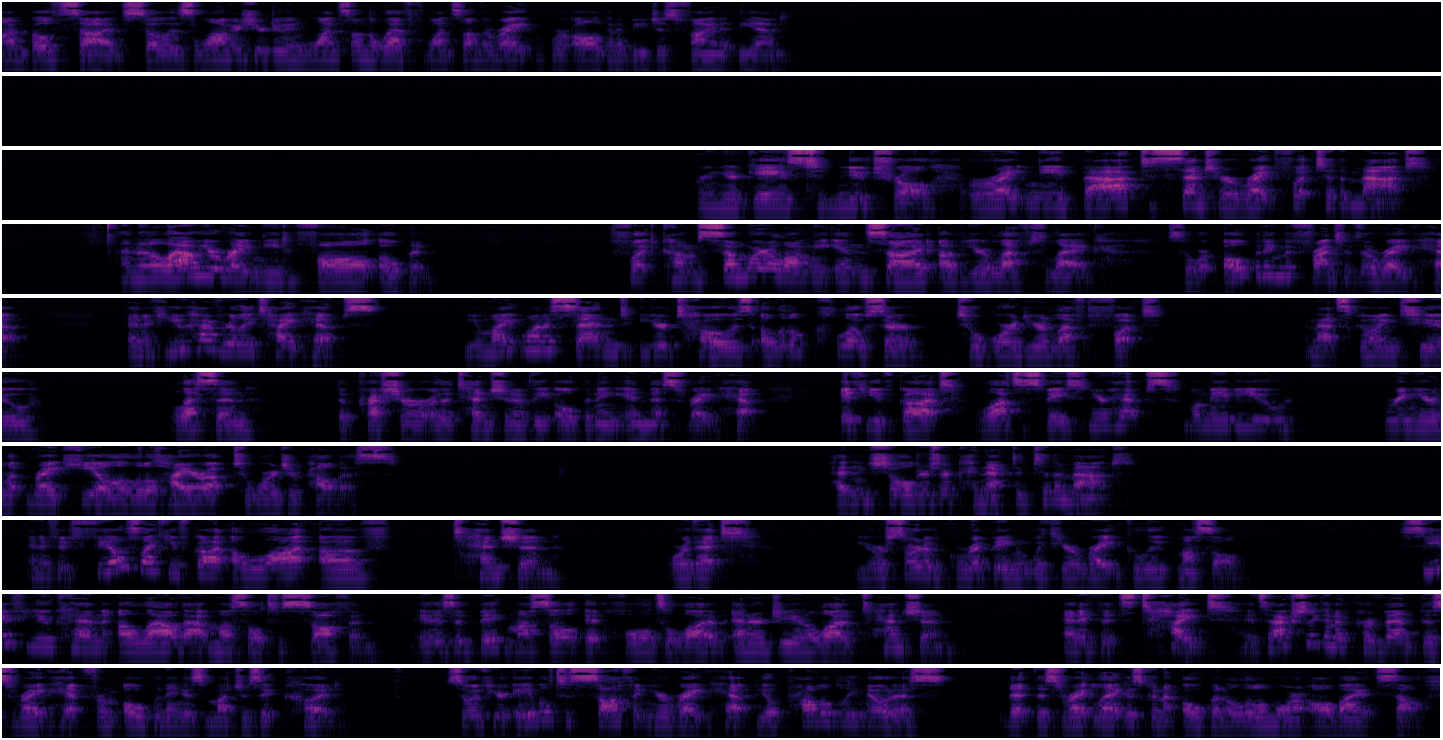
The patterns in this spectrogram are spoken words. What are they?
on both sides. So as long as you're doing once on the left, once on the right, we're all going to be just fine at the end. Your gaze to neutral, right knee back to center, right foot to the mat. And then allow your right knee to fall open. Foot comes somewhere along the inside of your left leg. So we're opening the front of the right hip. And if you have really tight hips, you might want to send your toes a little closer toward your left foot. And that's going to lessen the pressure or the tension of the opening in this right hip. If you've got lots of space in your hips, well, maybe you bring your right heel a little higher up towards your pelvis. Head and shoulders are connected to the mat. And if it feels like you've got a lot of tension or that you're sort of gripping with your right glute muscle, see if you can allow that muscle to soften. It is a big muscle. It holds a lot of energy and a lot of tension. And if it's tight, it's actually going to prevent this right hip from opening as much as it could. So if you're able to soften your right hip, you'll probably notice that this right leg is going to open a little more all by itself.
